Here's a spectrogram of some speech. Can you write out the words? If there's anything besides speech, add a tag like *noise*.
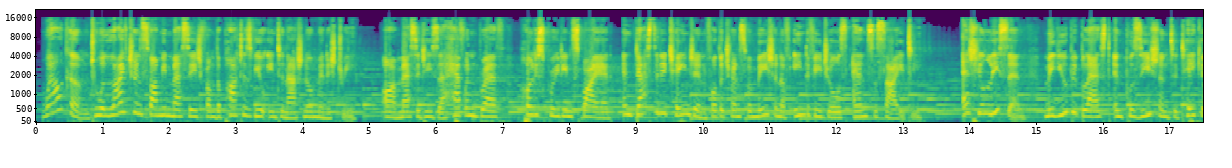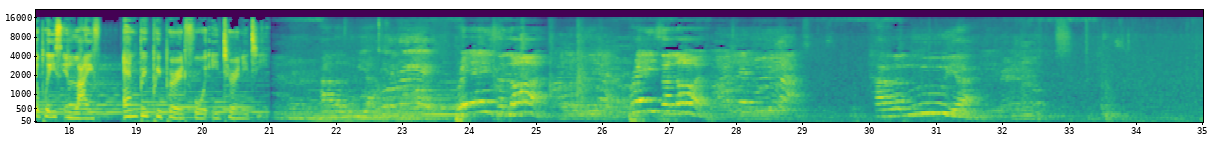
Welcome to a life transforming message from the Potter's View International Ministry. Our messages are heaven breath, Holy Spirit inspired, and destiny changing for the transformation of individuals and society. As you listen, may you be blessed and positioned to take your place in life and be prepared for eternity. Hallelujah.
